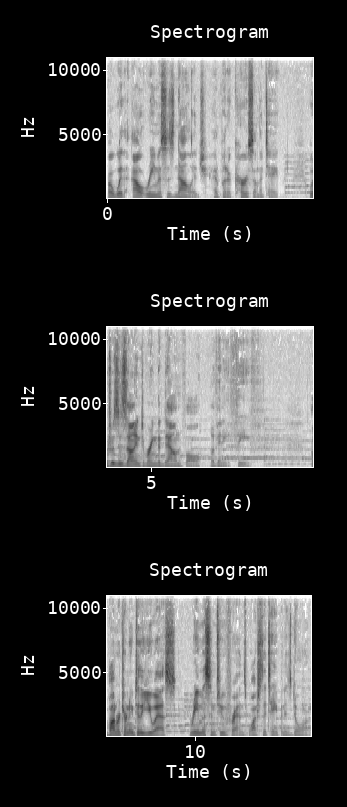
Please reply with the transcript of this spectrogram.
but without Remus's knowledge, had put a curse on the tape, which was designed to bring the downfall of any thief. Upon returning to the US, Remus and two friends watched the tape in his dorm.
